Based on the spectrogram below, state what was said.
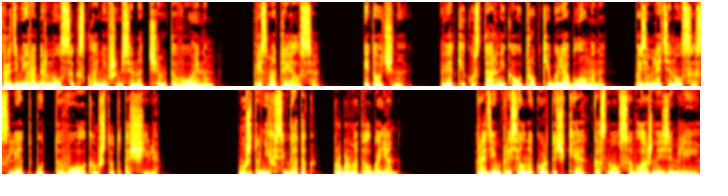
Радимир обернулся к склонившимся над чем-то воинам, присмотрелся. И точно, ветки кустарника у тропки были обломаны, по земле тянулся след, будто волоком что-то тащили. «Может, у них всегда так?» — пробормотал Баян. Радим присел на корточки, коснулся влажной земли.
